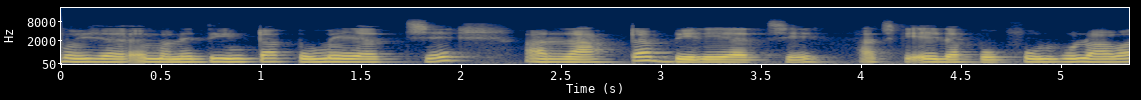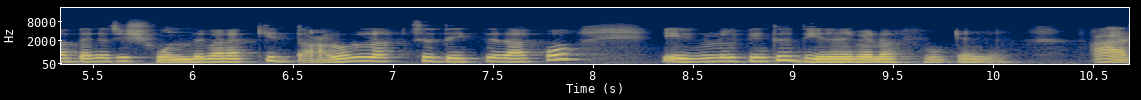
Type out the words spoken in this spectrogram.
হয়ে যায় মানে দিনটা কমে যাচ্ছে আর রাতটা বেড়ে যাচ্ছে। আজকে এই দেখো, ফুলগুলো আবার দেখেছি সন্ধেবেলা কি দারুণ লাগছে দেখতে দেখো, এগুলো কিন্তু দিনের বেলা ফোটে না। আর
